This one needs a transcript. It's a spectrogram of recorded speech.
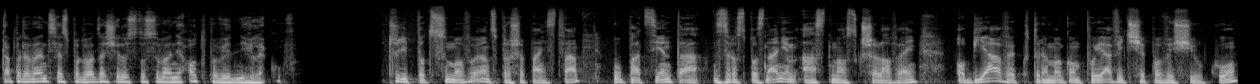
Ta prewencja sprowadza się do stosowania odpowiednich leków. Czyli podsumowując, proszę Państwa, u pacjenta z rozpoznaniem astmy oskrzelowej objawy, które mogą pojawić się po wysiłku,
